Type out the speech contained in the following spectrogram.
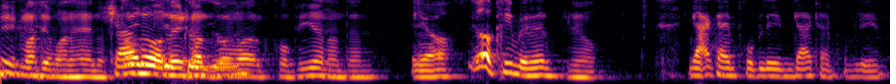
Ich mach dir mal eine Keine Stulle und dann kannst du mal probieren und dann. Ja, ja, kriegen wir hin. Ja. Gar kein Problem, gar kein Problem.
